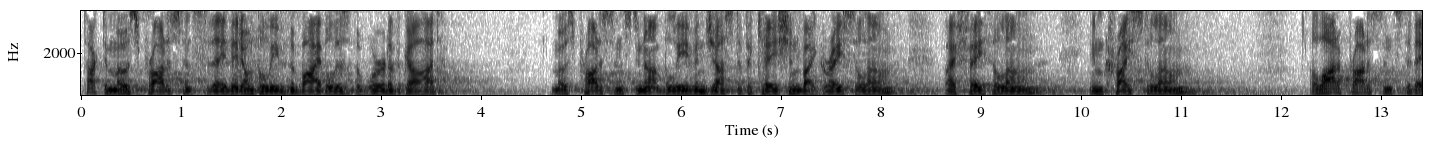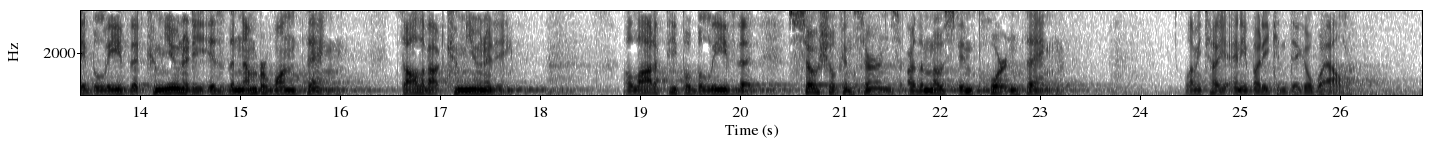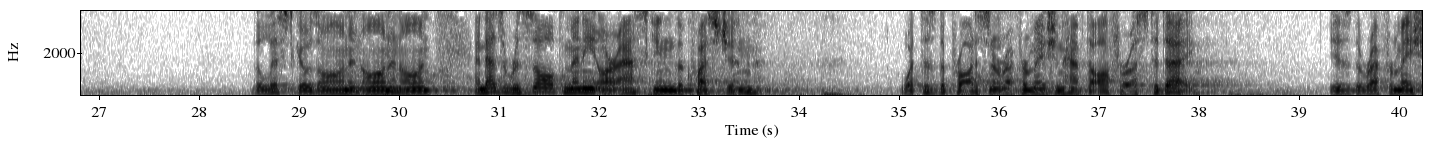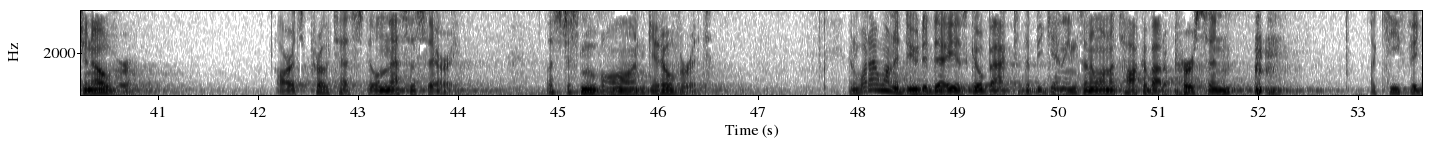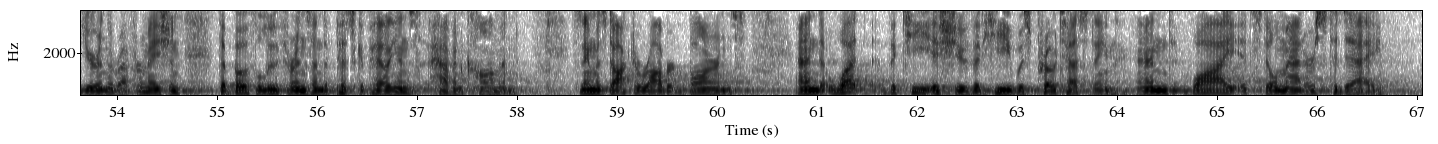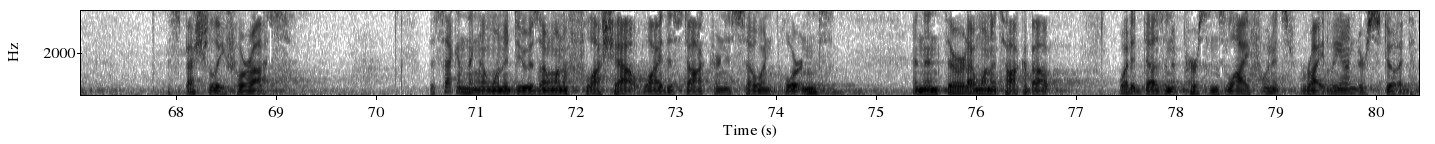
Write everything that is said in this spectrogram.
Talk to most Protestants today, they don't believe the Bible is the Word of God. Most Protestants do not believe in justification by grace alone, by faith alone, in Christ alone. A lot of Protestants today believe that community is the number one thing. It's all about community. A lot of people believe that social concerns are the most important thing. Let me tell you, anybody can dig a well. The list goes on and on and on. And as a result, many are asking the question what does the Protestant Reformation have to offer us today? Is the Reformation over? Are its protests still necessary? Let's just move on, get over it. And what I want to do today is go back to the beginnings, and I want to talk about a person, a key figure in the Reformation, that both Lutherans and Episcopalians have in common. His name was Dr. Robert Barnes and what the key issue that he was protesting and why it still matters today, especially for us. The second thing I want to do is I want to flush out why this doctrine is so important. And then, third, I want to talk about what it does in a person's life when it's rightly understood.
